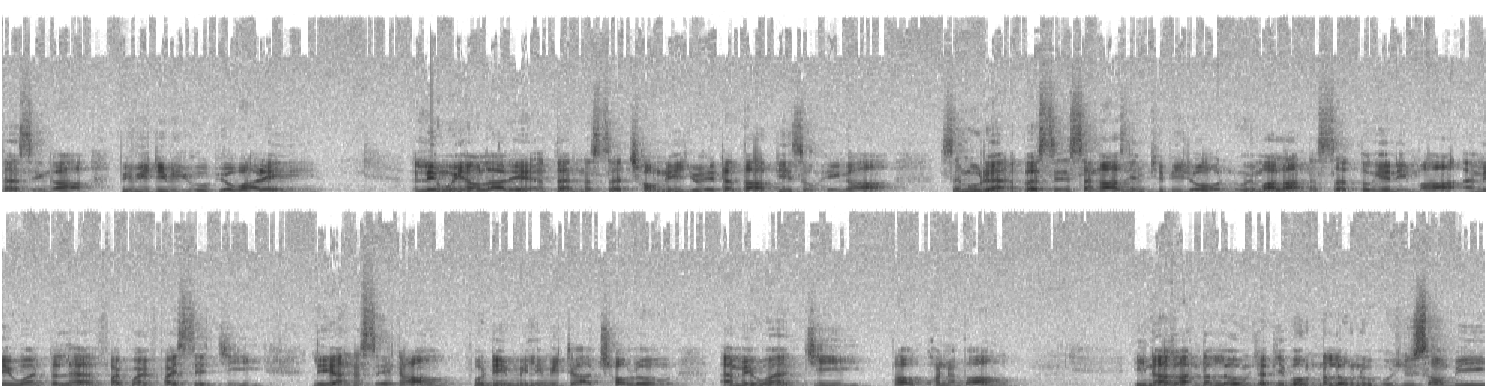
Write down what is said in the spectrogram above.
တန့်စင်က PPTV ကိုပြောပါတယ်။အလင်းဝင်ရောက်လာတဲ့အသက်26နှစ်အရွယ်တပ်သားပြည်စုံဟင်းကစစ်မှုထမ်းအပတ်စဉ်15စင်းဖြစ်ပြီးတော့နိုဝင်ဘာလ23ရက်နေ့မှာ MA1 တလက် 5.56G 420တောင် 14mm 6လုံး MA1G ပေါက်9ပေါက် အီနာကနှလုံးလက်ပစ်ပုံနှလုံးတို့ကိုယူဆောင်ပြီး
